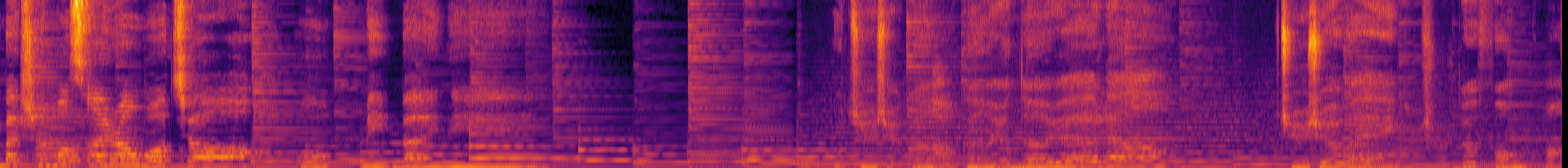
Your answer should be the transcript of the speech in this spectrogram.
明白什么才让我骄傲，不明白你。我拒绝更好更圆的月亮，拒绝未知的疯狂，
